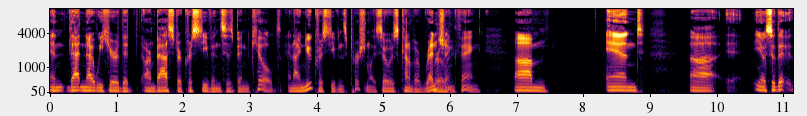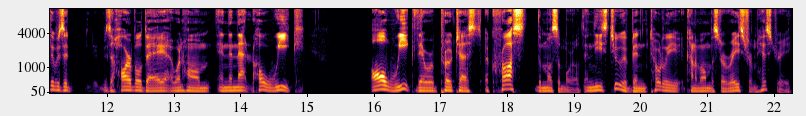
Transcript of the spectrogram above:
And that night, we hear that our ambassador Chris Stevens has been killed, and I knew Chris Stevens personally, so it was kind of a wrenching Really? thing. Um, and uh, you know, so th- there was a it was a horrible day. I went home, and then that whole week, all week there were protests across the Muslim world, and these two have been totally kind of almost erased from history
